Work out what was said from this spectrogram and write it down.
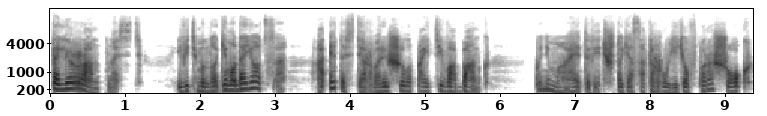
толерантность. И ведь многим удается, а эта стерва решила пойти в банк Понимает ведь, что я сотру ее в порошок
